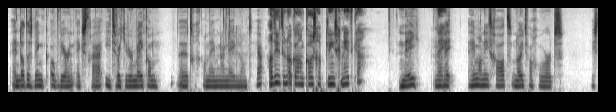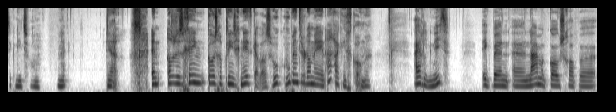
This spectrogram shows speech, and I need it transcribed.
En dat is denk ik ook weer een extra iets wat je weer mee kan, eh, terug kan nemen naar Nederland. Ja. Hadden jullie toen ook al een kooschap klinisch genetica? Nee, Nee. nee, helemaal niet gehad, nooit van gehoord. Wist ik niets van. Nee. Ja. En als er dus geen kooschap klinische genetica was, hoe, hoe bent u er dan mee in aanraking gekomen? Eigenlijk niet. Ik ben uh, na mijn kooschappen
